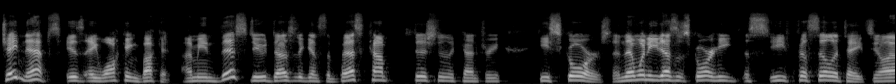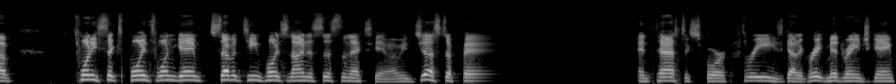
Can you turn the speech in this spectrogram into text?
Jayden Epps is a walking bucket. I mean, this dude does it against the best competition in the country. He scores, and then when he doesn't score, he he facilitates. You know, have 26 points one game, 17 points, nine assists the next game. I mean, just a fantastic score. Three, he's got a great mid range game.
